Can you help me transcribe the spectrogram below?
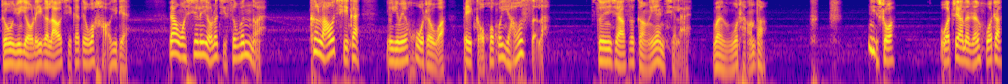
终于有了一个老乞丐对我好一点。”让我心里有了几丝温暖，可老乞丐又因为护着我被狗活活咬死了。孙小四哽咽起来，问吴常道：“ 你说，我这样的人活着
